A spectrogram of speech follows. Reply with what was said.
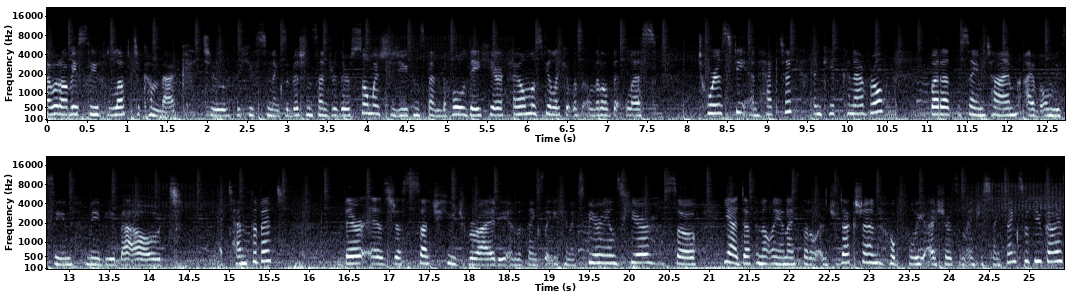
I would obviously love to come back to the Houston Exhibition Center. There's so much to do. You can spend the whole day here. I almost feel like it was a little bit less touristy and hectic than Cape Canaveral, but at the same time, I've only seen maybe about a tenth of it. There is just such huge variety in the things that you can experience here. So yeah, definitely a nice little introduction. Hopefully I shared some interesting things with you guys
